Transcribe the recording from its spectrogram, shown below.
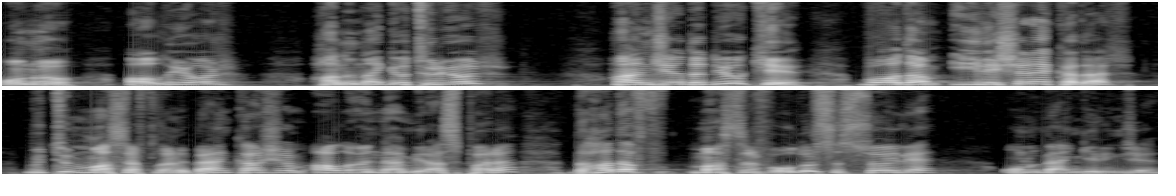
Onu alıyor, hanına götürüyor. Hancıya da diyor ki bu adam iyileşene kadar bütün masraflarını ben karşılarım. Al önden biraz para. Daha da f- masrafı olursa söyle. Onu ben gelince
